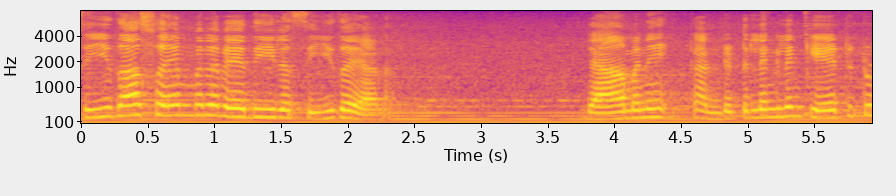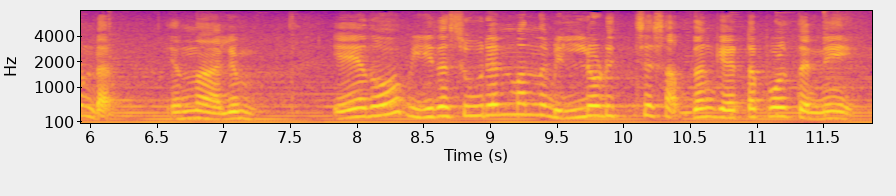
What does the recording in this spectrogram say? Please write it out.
സീതാസ്വയംവര വേദിയിലെ സീതയാണ്. രാമനെ കണ്ടിട്ടില്ലെങ്കിലും കേട്ടിട്ടുണ്ട്. എന്നാലും ഏതോ വീരശൂരൻ വന്ന് വില്ലൊടിച്ച ശബ്ദം കേട്ടപ്പോൾ തന്നെ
